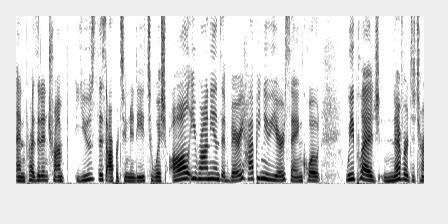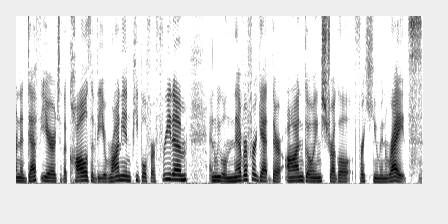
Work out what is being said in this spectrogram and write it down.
and President Trump used this opportunity to wish all Iranians a very happy new year, saying, quote, we pledge never to turn a deaf ear to the calls of the Iranian people for freedom, and we will never forget their ongoing struggle for human rights.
